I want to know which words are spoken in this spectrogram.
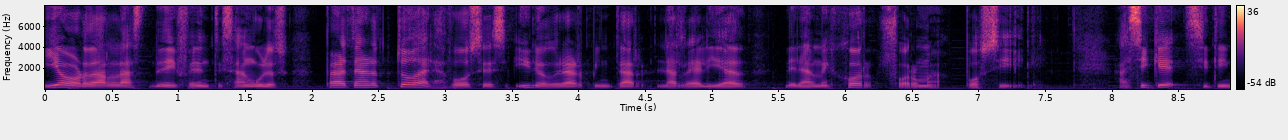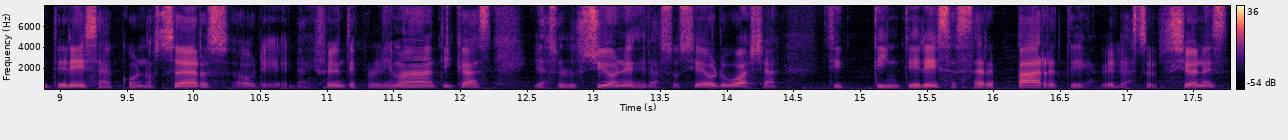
y abordarlas de diferentes ángulos para tener todas las voces y lograr pintar la realidad de la mejor forma posible. Así que si te interesa conocer sobre las diferentes problemáticas y las soluciones de la sociedad uruguaya, si te interesa ser parte de las soluciones,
